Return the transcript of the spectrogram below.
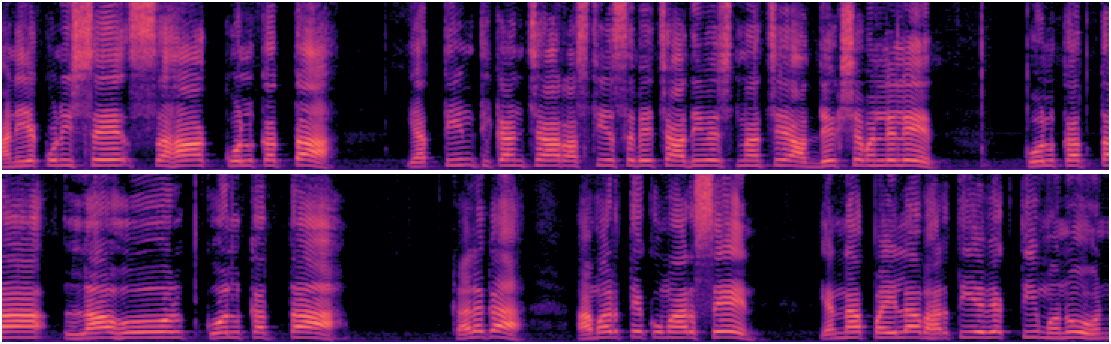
आणि एकोणीसशे सहा कोलकाता या तीन ठिकाणच्या राष्ट्रीय सभेच्या अधिवेशनाचे अध्यक्ष बनलेले आहेत. कोलकाता लाहोर कोलकाता. कळलं का? अमर्त्य कुमार सेन यांना पहिला भारतीय व्यक्ती म्हणून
